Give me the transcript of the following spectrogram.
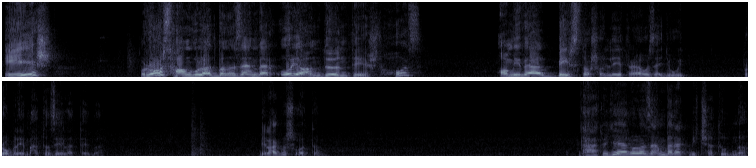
És rossz hangulatban az ember olyan döntést hoz amivel biztos hogy létrehoz egy új problémát az életében világos voltam? de hát ugye erről az emberek mit se tudnak.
